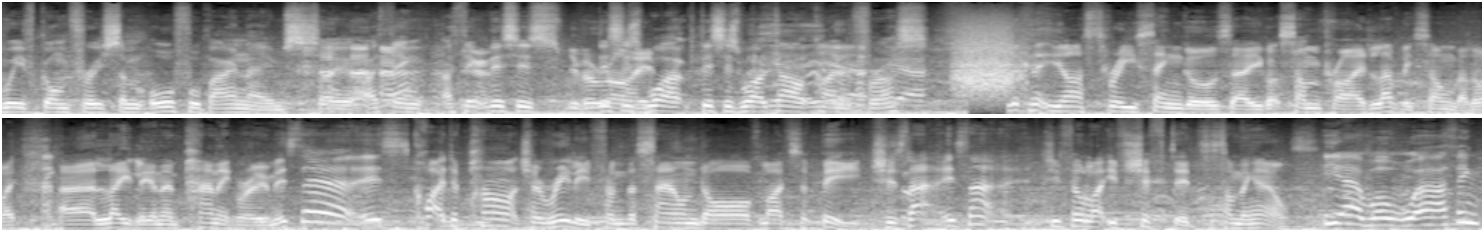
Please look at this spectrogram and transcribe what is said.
we've gone through some awful band names. So I think I think this is You've this is arrived. worked this has worked out kind of for us. Looking at your last three singles, uh, you've got Sunpride, lovely song by the way, uh, lately, and then Panic Room. Is there? It's quite a departure, really, from the sound of Life's a Beach. Is that? Is that? Do you feel like you've shifted to something else? Yeah, well, I think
